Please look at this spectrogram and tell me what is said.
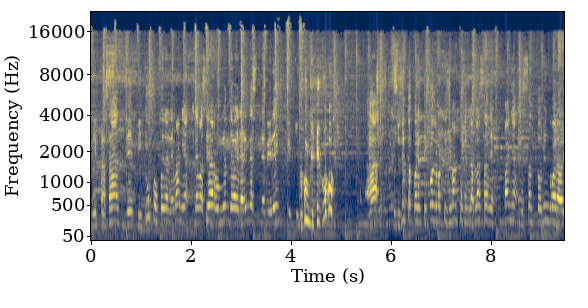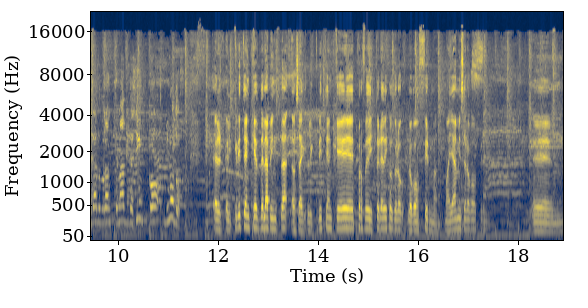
disfrazadas de pitufo fue en Alemania y la masiva reunión de bailarines de merengue que congregó a 844 participantes en la Plaza de España en Santo Domingo para bailar durante más de 5 minutos. El, el Cristian que es de la pinta, o sea, el Cristian que es profe de historia dijo que lo, lo confirma. Miami se lo confirma. Eh,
